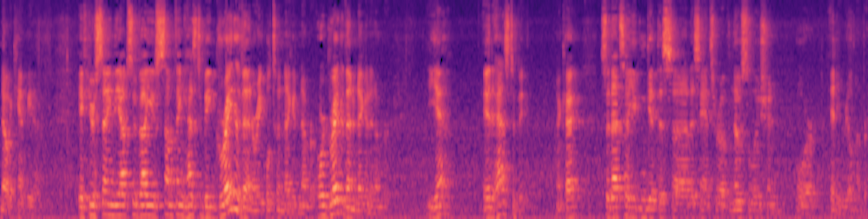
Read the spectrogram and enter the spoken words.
No, it can't be that. If you're saying the absolute value of something has to be greater than or equal to a negative number, or greater than a negative number, yeah, it has to be. Okay, so that's how you can get this uh, this answer of no solution or any real number.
